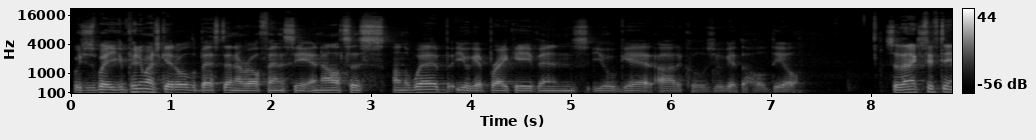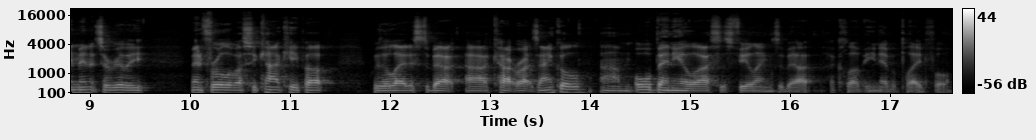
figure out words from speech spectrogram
which is where you can pretty much get all the best NRL fantasy analysis on the web. You'll get break evens, you'll get articles, you'll get the whole deal. So the next 15 minutes are really meant for all of us who can't keep up with the latest about uh, Cartwright's ankle um, or Benny Elias's feelings about a club he never played for.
